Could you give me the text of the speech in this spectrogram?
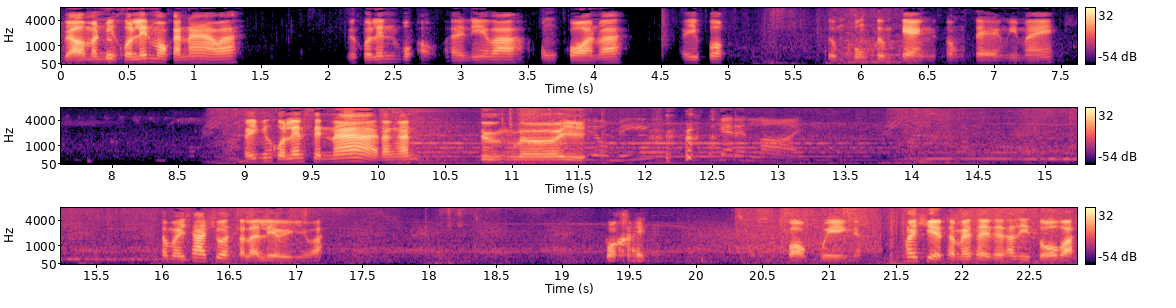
แบดี๋ยวมันมีคนเล่นมอร์กาน่าวะมีคนเล่นบไอ้นี่วะองค์กรวะไอ้พวกเสริมคงเสริมแกร่งสองแสงมีไหมเฮ้ยมีคนเล่นเซนน่าดังนั้นดึงเลย Kill me? Get in line. ทำไมชาติชั่วสารเลวอย่างงี้วะ บอกใคร บอกกูเองเนี่ยไม่เขียนทำไมใส่ไททันรีโซฟอะ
